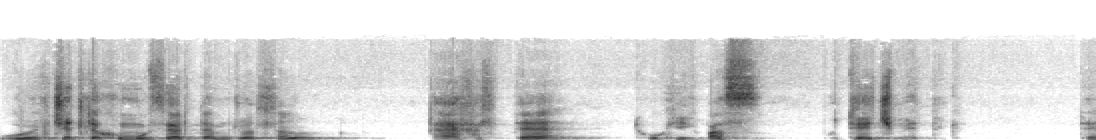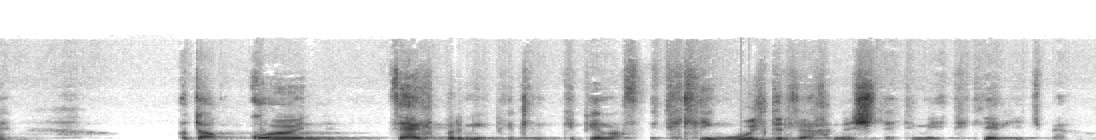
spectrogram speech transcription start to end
үйлчлэх хүмүүсээр дамжуулан гайхалтай түүхийг бас бүтээж байдаг. Тэ? Одоо гуйн, залбир гэдэг нь бас итгэлийн үйлдэл байх нь шүү дээ, тийм ээ, итгэлээр хийж байгаа.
